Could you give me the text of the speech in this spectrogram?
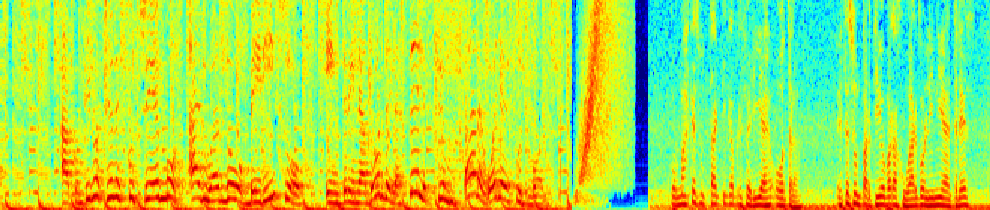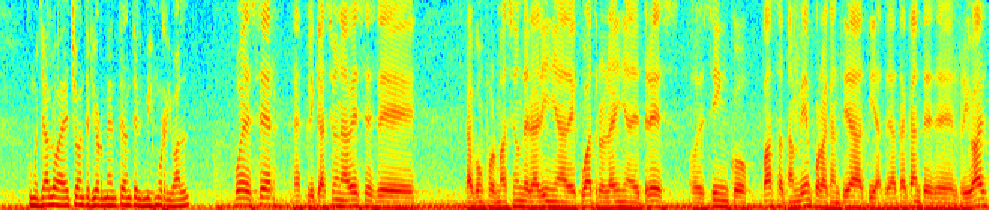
A continuación escuchemos a Eduardo Berizo, entrenador de la selección paraguaya de fútbol. Por más que su táctica preferida es otra, este es un partido para jugar con línea de tres, como ya lo ha hecho anteriormente ante el mismo rival. Puede ser la explicación a veces de la conformación de la línea de 4, la línea de 3 o de 5 pasa también por la cantidad de atacantes del rival.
